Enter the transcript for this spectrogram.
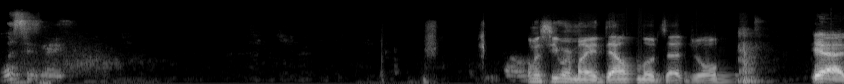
What's his name? I'm gonna see where my downloads at, Joel. Yeah.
